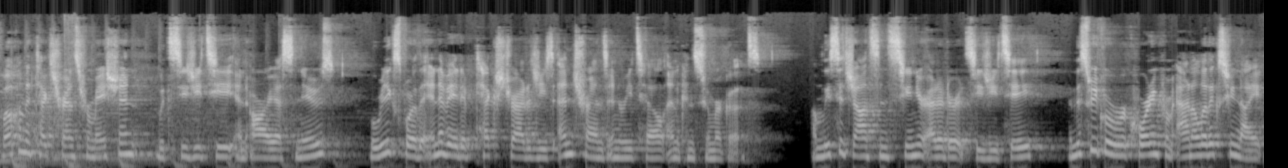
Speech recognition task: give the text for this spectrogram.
Welcome to Tech Transformation with CGT and RIS News, where we explore the innovative tech strategies and trends in retail and consumer goods. I'm Lisa Johnson, Senior Editor at CGT, and this week we're recording from Analytics Unite,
